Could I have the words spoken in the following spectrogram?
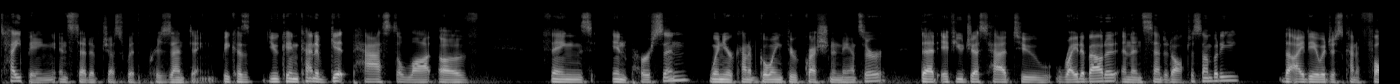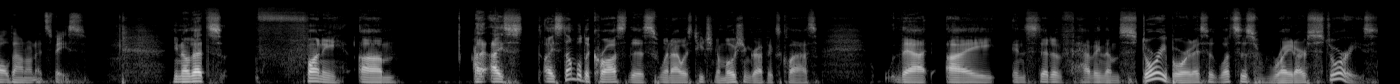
typing instead of just with presenting. Because you can kind of get past a lot of things in person when you're kind of going through question and answer that if you just had to write about it and then send it off to somebody, the idea would just kind of fall down on its face. You know, that's funny. Um, I, I I stumbled across this when I was teaching a motion graphics class. That I, instead of having them storyboard, I said, let's just write our stories.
